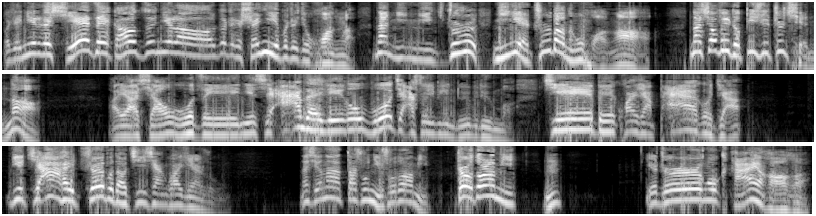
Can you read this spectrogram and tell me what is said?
不是你这个现在告知你了，我这个生意不是就黄了？那你你就是你也知道能黄啊？那消费者必须知情呐。哎呀，小伙子，你现在这个物价水平对不对嘛？几百块钱搬个家，你家还值不到几千块钱入。那行，那大叔你说多少米？这有多少米？嗯，一直我看一下哈，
